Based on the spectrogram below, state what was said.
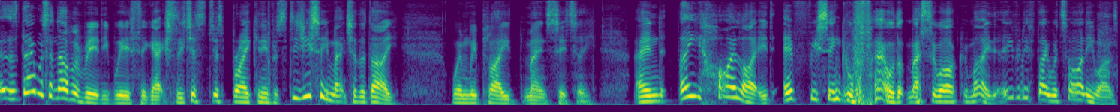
uh, that was another really weird thing, actually. Just just breaking in. for- Did you see match of the day when we played Man City? And they highlighted every single foul that Masuaku made, even if they were tiny ones.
